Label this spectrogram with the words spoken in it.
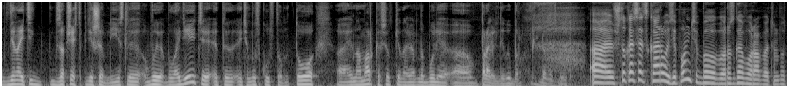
где найти запчасти подешевле. Если вы владеете это, этим искусством, то э, иномарка все-таки, наверное, более э, правильный выбор для вас будет. А, Что касается коррозии, помните, был разговор об этом вот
